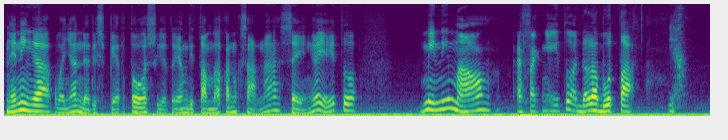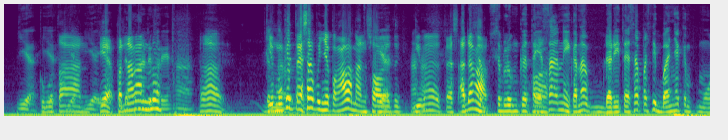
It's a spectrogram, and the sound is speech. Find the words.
Nah ini enggak. Kebanyakan dari spiritus gitu yang ditambahkan ke sana sehingga ya itu minimal efeknya itu adalah buta. Ya, Iya, iya, Kebutaan. iya, Iya, Kita pernah kan lu? ya. Nah, ya mungkin Tessa punya pengalaman soal Iya. itu gimana Tes ada nggak Se- Sebelum ke Tessa nih, karena dari Tessa pasti banyak yang mau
